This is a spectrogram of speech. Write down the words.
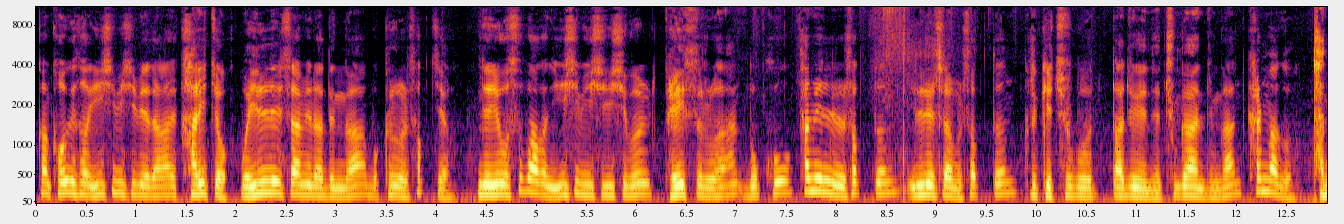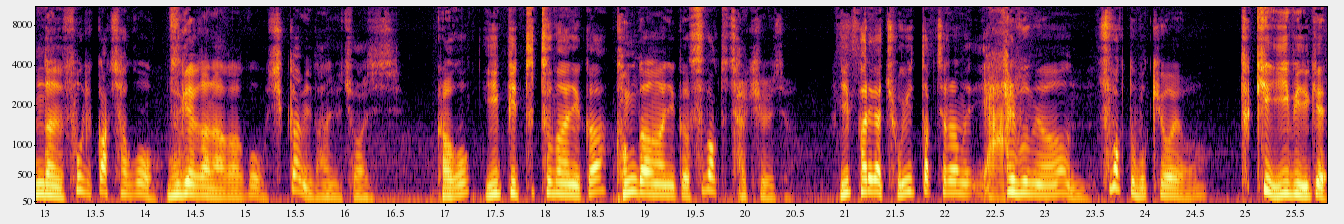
그럼 거기서 20, 20에다가 가리 쪽, 뭐 113이라든가 뭐 그런 걸 섞죠. 이제 요 수박은 20, 20, 20을 베이스로 한- 놓고 311을 섞든 113을 섞든 그렇게 주고 나중에 이제 중간중간 칼마그 단단히 속이 꽉 차고 무게가 나가고 식감이 나중에 좋아지지. 그리고 잎이 두툼하니까 건강하니까 수박도 잘 키워져. 이파리가 종이딱처럼 얇으면 수박도 못 키워요. 특히 잎이 이렇게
